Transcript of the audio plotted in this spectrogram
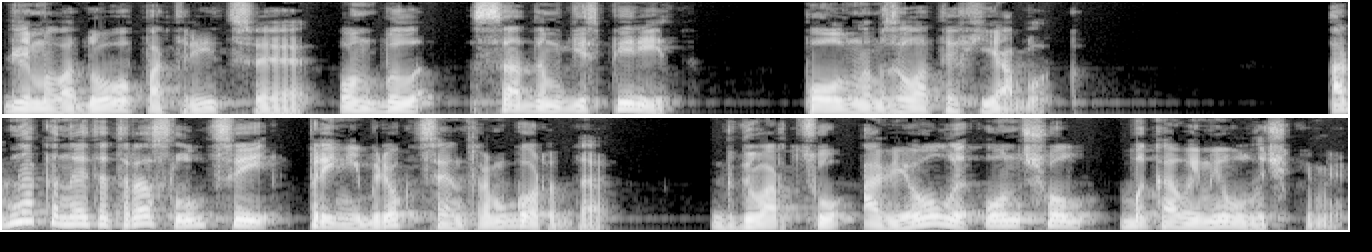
для молодого патриция, он был садом Гесперид, полным золотых яблок. Однако на этот раз Луций пренебрег центром города. К дворцу Авиолы он шел боковыми улочками.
